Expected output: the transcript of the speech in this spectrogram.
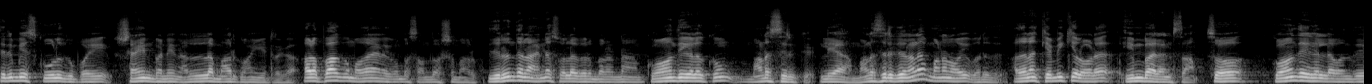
திரும்பி ஸ்கூலுக்கு போய் ஷைன் பண்ணி நல்ல மார்க் வாங்கிட்டு இருக்கா. அவளை பார்க்கும்போது தான் எனக்கு ரொம்ப சந்தோஷமாக இருக்கும். இது இருந்து நான் என்ன சொல்ல விரும்புகிறேன்னா குழந்தைகளுக்கும் மனசு இருக்குது இல்லையா? மனசு இருக்கிறதுனால மனநோய் வருது. அதெல்லாம் கெமிக்கலோட இம்பேலன்ஸ் தான். ஸோ குழந்தைகளில் வந்து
